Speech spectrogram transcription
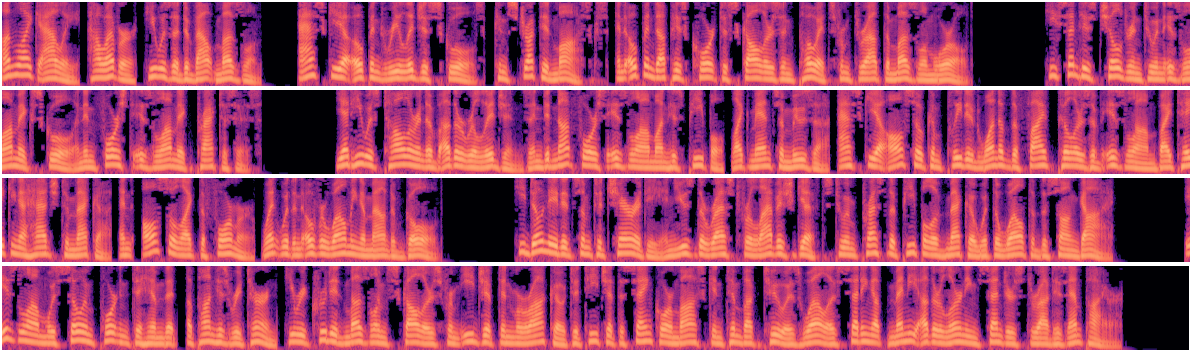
Unlike Ali, however, he was a devout Muslim. Askia opened religious schools, constructed mosques, and opened up his court to scholars and poets from throughout the Muslim world. He sent his children to an Islamic school and enforced Islamic practices. Yet he was tolerant of other religions and did not force Islam on his people. Like Mansa Musa, Askia also completed one of the five pillars of Islam by taking a Hajj to Mecca, and, also like the former, went with an overwhelming amount of gold. He donated some to charity and used the rest for lavish gifts to impress the people of Mecca with the wealth of the Songhai. Islam was so important to him that, upon his return, he recruited Muslim scholars from Egypt and Morocco to teach at the Sankor Mosque in Timbuktu as well as setting up many other learning centers throughout his empire.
